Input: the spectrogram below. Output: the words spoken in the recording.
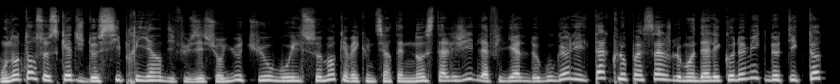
On entend ce sketch de Cyprien diffusé sur YouTube où il se moque avec une certaine nostalgie de la filiale de Google. Il tacle au passage le modèle économique de TikTok.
